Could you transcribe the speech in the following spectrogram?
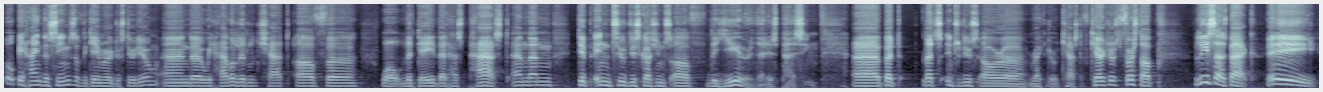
well behind the scenes of the Gamereactor Studio, and uh, we have a little chat of uh, well the day that has passed, and then dip into discussions of the year that is passing. Uh, but let's introduce our uh, regular cast of characters. First up, Lisa is back. Hey.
